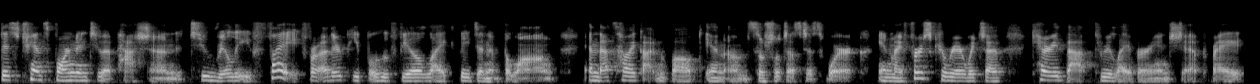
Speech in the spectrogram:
this transformed into a passion to really fight for other people who feel like they didn't belong. And that's how I got involved in um, social justice work in my first career, which I've carried that through librarianship, right?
